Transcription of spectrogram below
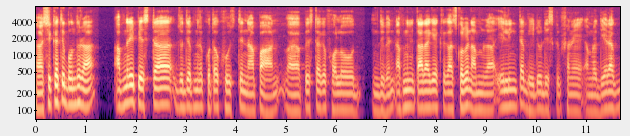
হ্যাঁ শিক্ষার্থী বন্ধুরা, আপনার এই পেজটা যদি আপনারা কোথাও খুঁজতে না পান বা পেজটাকে ফলো দিবেন। আপনি তার আগে একটা কাজ করবেন, আমরা এই লিঙ্কটা ভিডিও ডিসক্রিপশানে আমরা দিয়ে রাখব।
